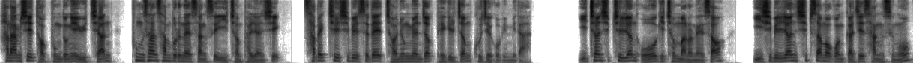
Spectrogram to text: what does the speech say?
하남시 덕풍동에 위치한 풍산 삼부르네상스 2008년식 471세대 전용 면적 101.9제곱입니다. 2017년 5억 2천만 원에서 21년 13억 원까지 상승 후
